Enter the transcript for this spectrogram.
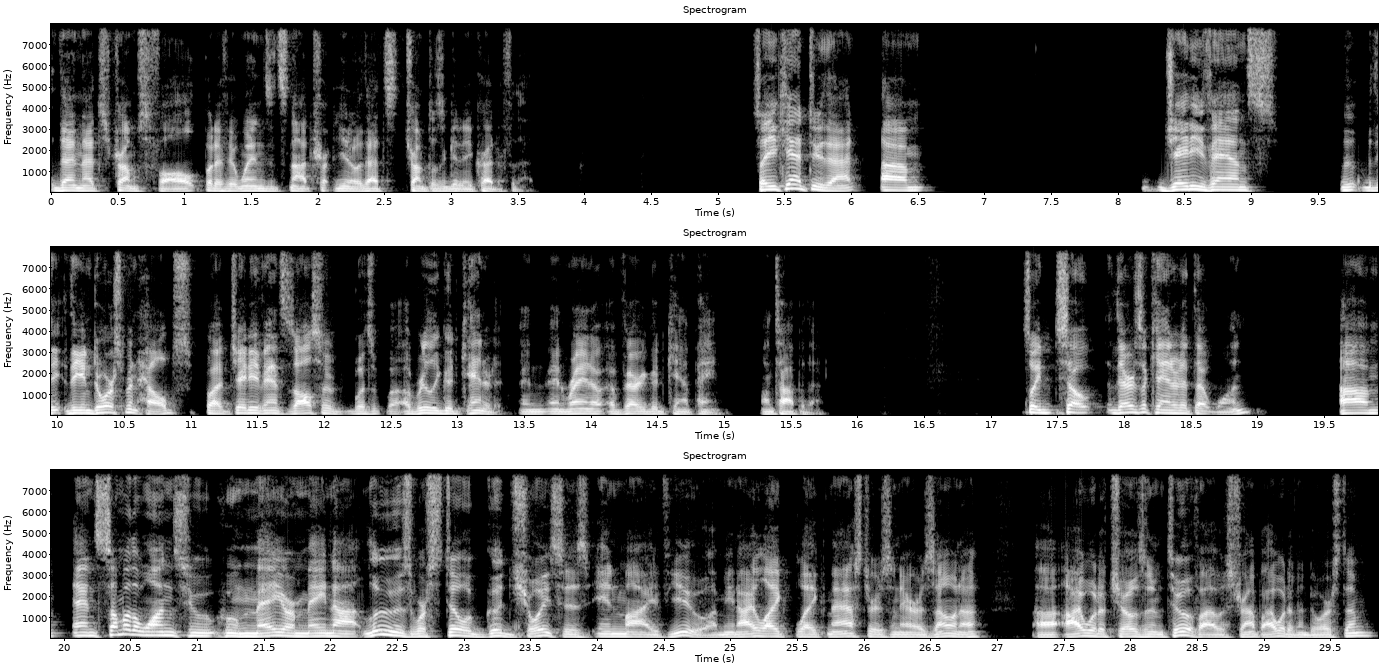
then that's Trump's fault. But if it wins, it's not. You know, that's Trump doesn't get any credit for that. So you can't do that. Um, J.D. Vance, the, the, endorsement helps, but J.D. Vance is also was a really good candidate and, and ran a, a very good campaign on top of that. So, so there's a candidate that won. Um, and some of the ones who, who may or may not lose were still good choices in my view. I mean, I like Blake Masters in Arizona. Uh, I would have chosen him too if I was Trump. I would have endorsed him.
